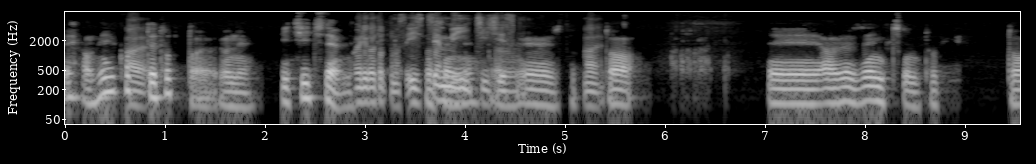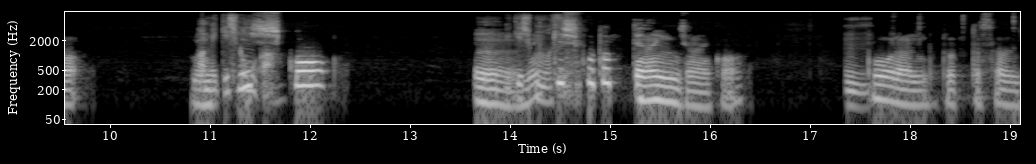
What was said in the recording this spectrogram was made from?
え、アメリカって取ったよね。1-1だよねア。メリカ取ってます。1戦目1-1ですね。うん、ウェールズ取はい。った。えー、アルゼンチン取った。あメキシコもかメキシコ？うん。メキシコもメキシコ取ってないんじゃないか。うん。ポーランド取った、サウジ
